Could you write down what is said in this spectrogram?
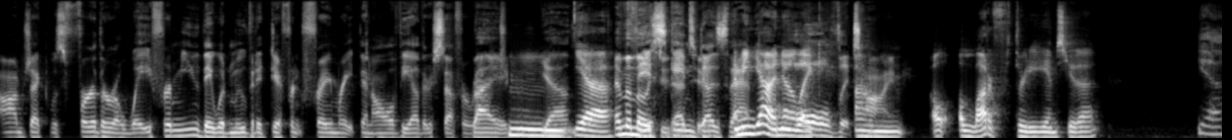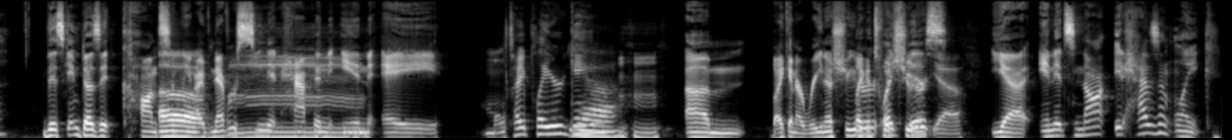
object was further away from you, they would move at a different frame rate than all of the other stuff around. Right. you. Mm, Yeah. yeah. MMOs This do game that too. does that. I mean, yeah, I know. Like all the time. Um, a, a lot of 3D games do that. Yeah. this game does it constantly. and Oh. I've never seen it happen in a multiplayer game. Yeah. Mhm. um like an arena shooter Like a Twitch shooter. this. Yeah. yeah and it's not it hasn't like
